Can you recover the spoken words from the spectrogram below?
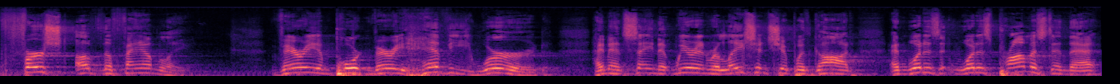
first of the family. Very important very heavy word Amen. Saying that we're in relationship with God And what is, what is promised in that?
